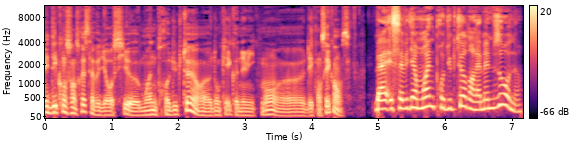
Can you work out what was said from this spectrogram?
Mais déconcentrer, ça veut dire aussi euh, moins de producteurs, euh, donc économiquement des conséquences. Ben, ça veut dire moins de producteurs dans la même zone.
